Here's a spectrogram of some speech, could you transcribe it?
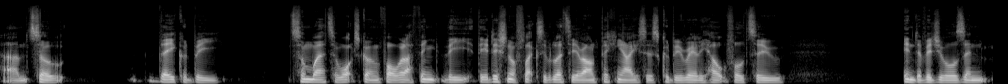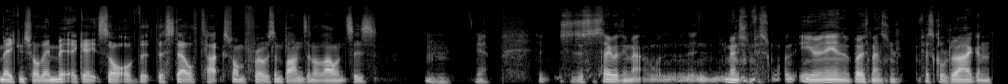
Um, so they could be somewhere to watch going forward. I think the, the additional flexibility around picking ISAs could be really helpful to individuals in making sure they mitigate sort of the, the stealth tax from frozen bans and allowances. Mm-hmm. Yeah. So just to say with you, Matt, you mentioned fiscal, you and Ian have both mentioned fiscal drag, and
